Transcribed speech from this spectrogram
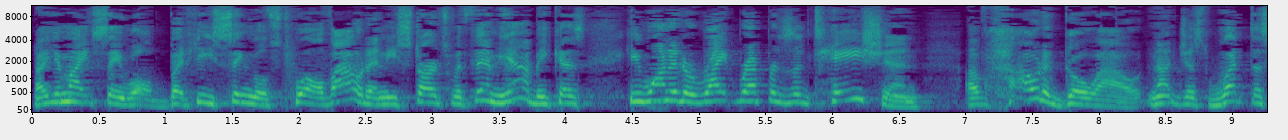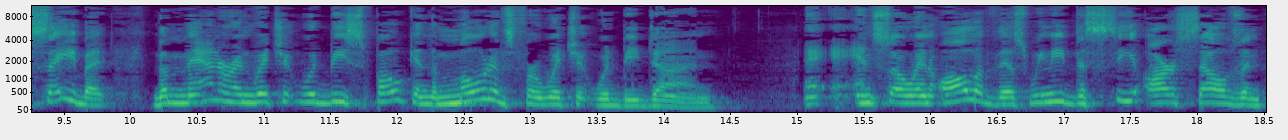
Now you might say, well, but he singles 12 out and he starts with them. Yeah, because he wanted a right representation of how to go out, not just what to say, but the manner in which it would be spoken, the motives for which it would be done. And so in all of this, we need to see ourselves and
